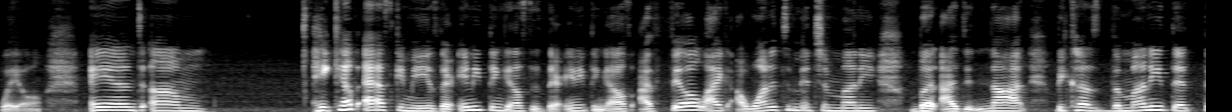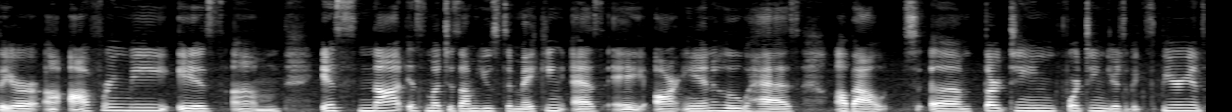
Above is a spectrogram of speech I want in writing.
well. And um, he kept asking me, Is there anything else? Is there anything else? I feel like I wanted to mention money, but I did not because the money that they're uh, offering me is um it's not as much as I'm used to making as a RN who has about um, 13, 14 years of experience.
